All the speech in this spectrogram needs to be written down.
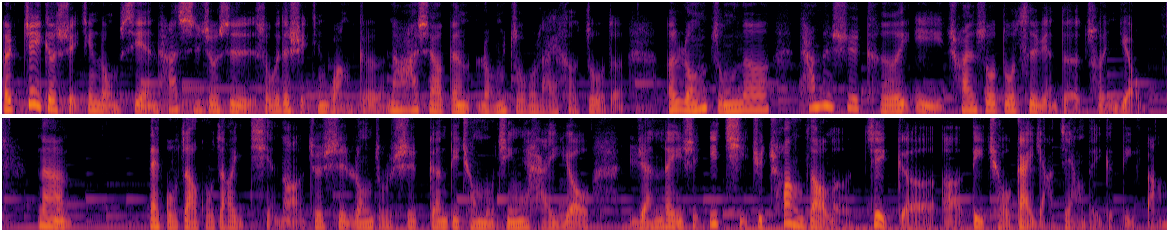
而这个水晶龙线，它是就是所谓的水晶网格，那它是要跟龙族来合作的。而龙族呢，他们是可以穿梭多次元的存有。那在古早古早以前呢、哦，就是龙族是跟地球母亲还有人类是一起去创造了这个呃地球盖亚这样的一个地方，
